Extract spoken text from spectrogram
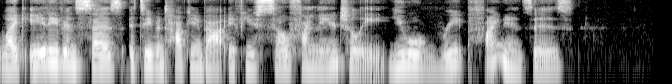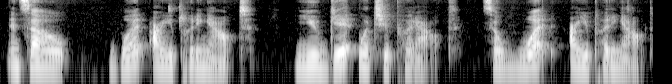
like it even says, it's even talking about if you sow financially, you will reap finances. And so, what are you putting out? You get what you put out. So, what are you putting out?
